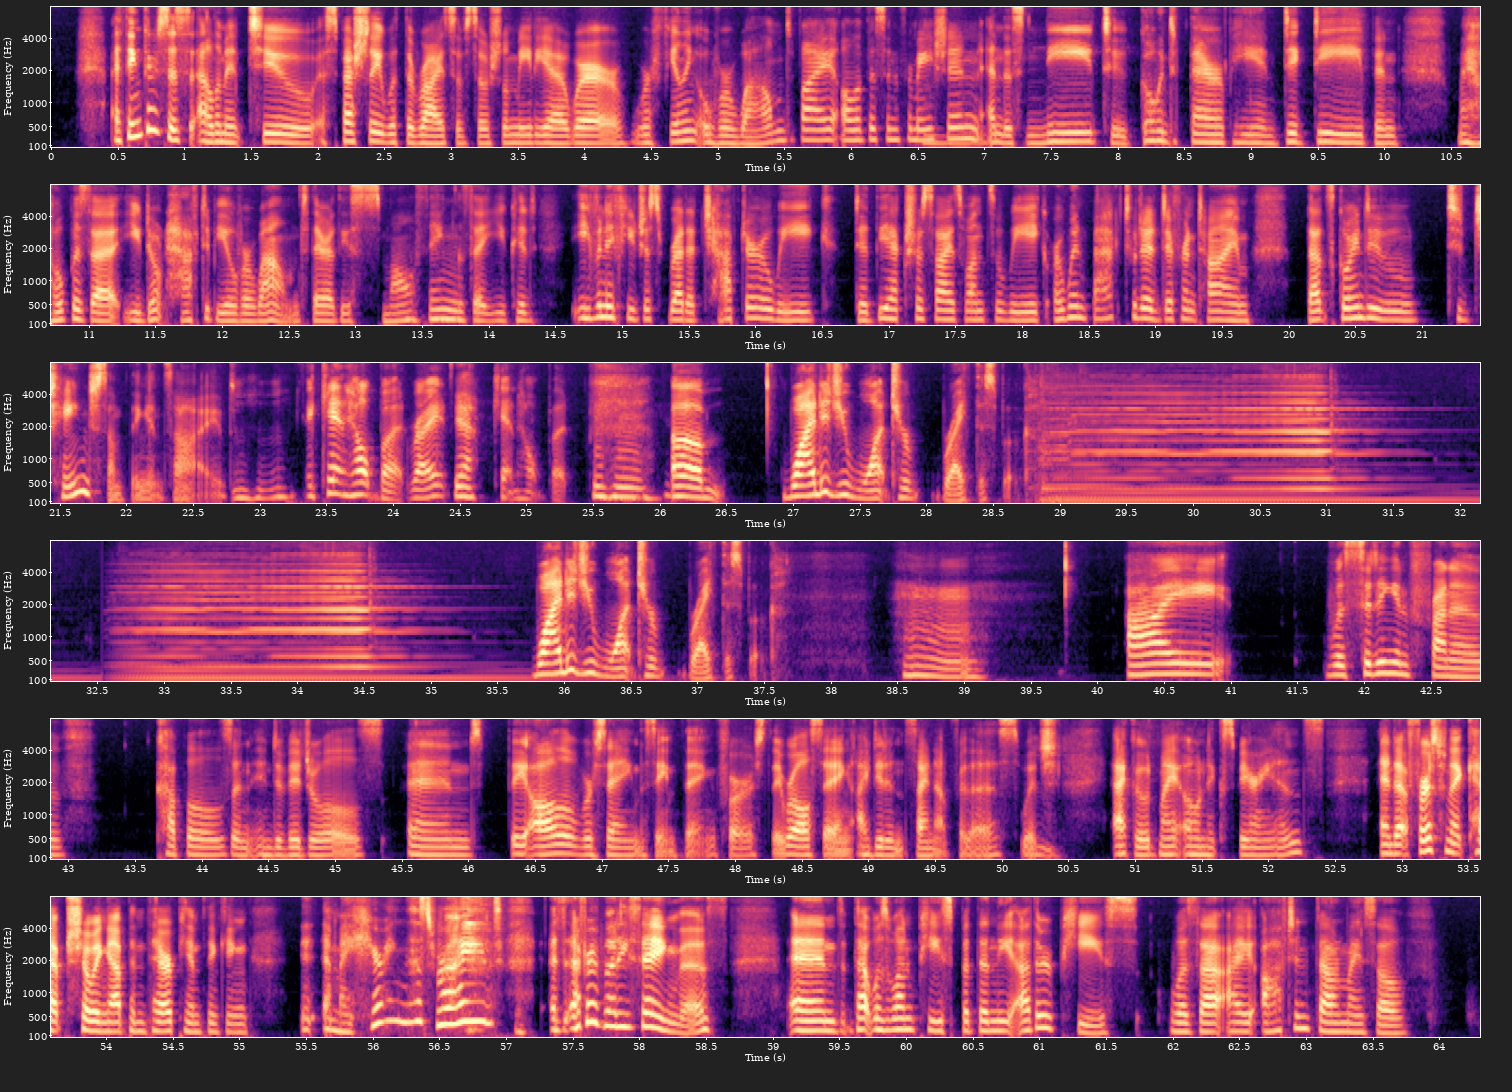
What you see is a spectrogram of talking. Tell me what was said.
i think there's this element too especially with the rise of social media where we're feeling overwhelmed by all of this information Mhm. and this need to go into therapy and dig deep and my hope is that you don't have to be overwhelmed there are these small things that you could even if you just read a chapter a week did the exercise once a week or went back to it at a different time that's going to to change something inside. hmm It can't help but, right? Yeah. Can't help but. Mm-hmm. Um, why did you want to write this book? Why did you want to write this book? Hmm. I was sitting in front of couples and individuals, and they all were saying the same thing first. They were all saying, I didn't sign up for this, which echoed my own experience. And at first, when it kept showing up in therapy, I'm thinking, Am I hearing this right? Is everybody saying this? And that was one piece. But then the other piece was that I often found myself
